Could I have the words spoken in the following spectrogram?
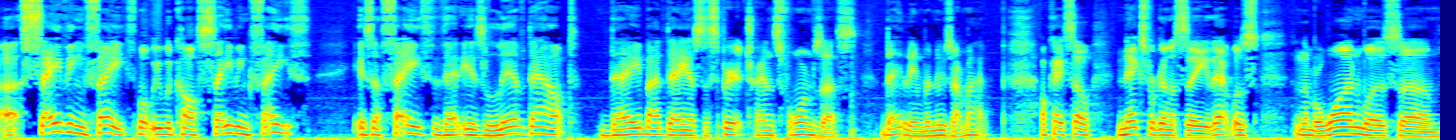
uh, saving faith, what we would call saving faith, is a faith that is lived out day by day as the Spirit transforms us daily and renews our mind. Okay, so next we're going to see that was number one was uh,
